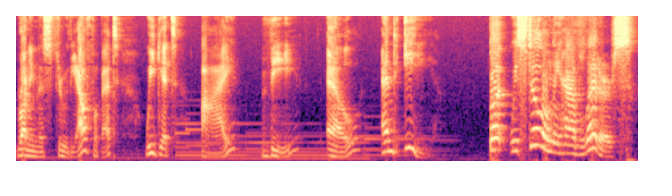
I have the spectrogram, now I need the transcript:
Running this through the alphabet, we get I, V, L, and E. But we still only have letters.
